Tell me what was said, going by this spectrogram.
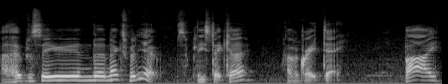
I hope to see you in the next video. So please take care. Have a great day. Bye.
